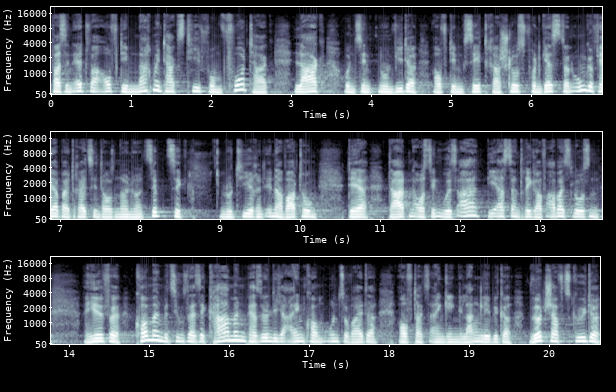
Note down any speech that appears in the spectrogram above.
was in etwa auf dem Nachmittagstief vom Vortag lag und sind nun wieder auf dem Xetra-Schluss von gestern ungefähr bei 13.970 notierend in Erwartung der Daten aus den USA, die Erstanträge auf Arbeitslosenhilfe kommen bzw. kamen, persönliche Einkommen und so weiter, Auftragseingänge langlebiger Wirtschaftsgüter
